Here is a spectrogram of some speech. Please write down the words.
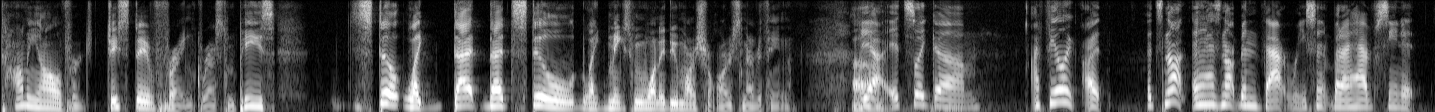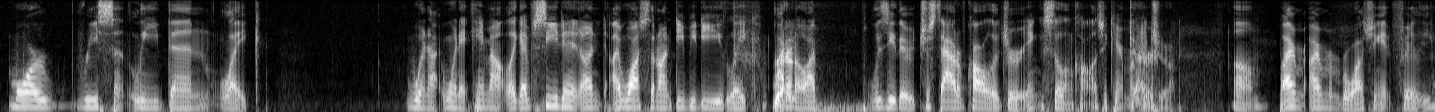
Tommy Oliver, Jason David Frank, rest in peace. Still, like that. That still like makes me want to do martial arts and everything. yeah, it's like um, I feel like I, it's not. It has not been that recent, but I have seen it more recently than like when I when it came out. Like I've seen it on. I watched it on DVD. Like I don't know. I was either just out of college or in, still in college. I can't remember. Gotcha. Um, but I, I remember watching it fairly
